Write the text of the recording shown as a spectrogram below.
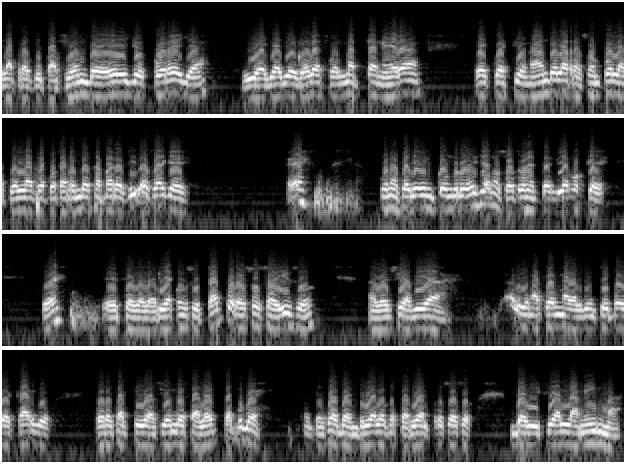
la preocupación de ellos por ella y ella llegó de forma tenera eh, cuestionando la razón por la cual la reportaron desaparecida o sea que eh, una serie de incongruencias nosotros entendíamos que pues eh, se debería consultar por eso se hizo a ver si había alguna forma de algún tipo de cargo por esa activación de esa alerta, porque entonces vendría lo que sería el proceso de viciar la misma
